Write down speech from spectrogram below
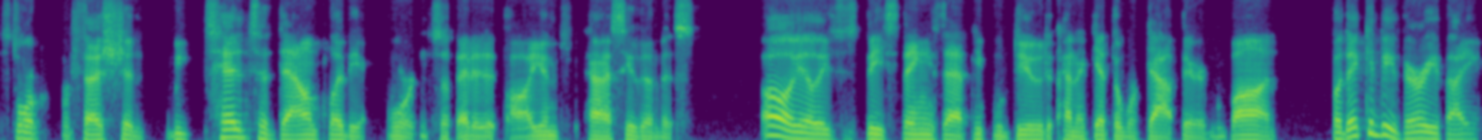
historical profession, we tend to downplay the importance of edited volumes. We kind of see them as, oh, you know, these these things that people do to kind of get the work out there and move on. But they can be very valuable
